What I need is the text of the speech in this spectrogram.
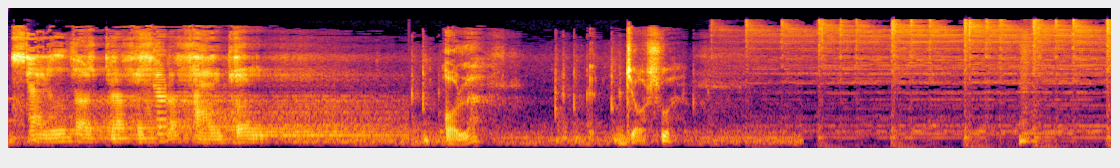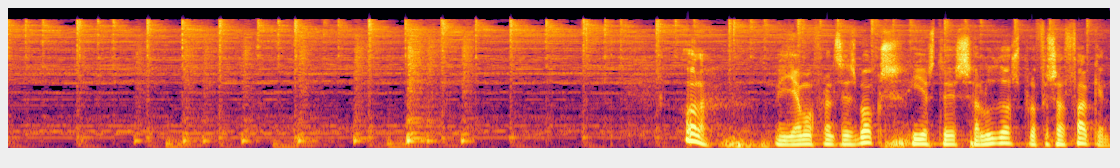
Saludos, profesor Falken. Hola, Joshua. Hola, me llamo Frances Box y esto es Saludos, profesor Falken,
